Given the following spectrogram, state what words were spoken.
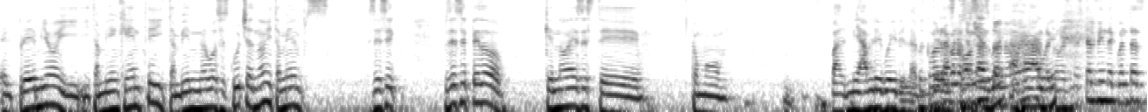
el premio y, y también gente y también nuevos escuchas, ¿no? Y también pues, pues ese pues ese pedo que no es este como palmeable, güey, de la Pues como de el las reconocimiento, cosas. ¿no? Ajá, güey. Es que al fin de cuentas,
